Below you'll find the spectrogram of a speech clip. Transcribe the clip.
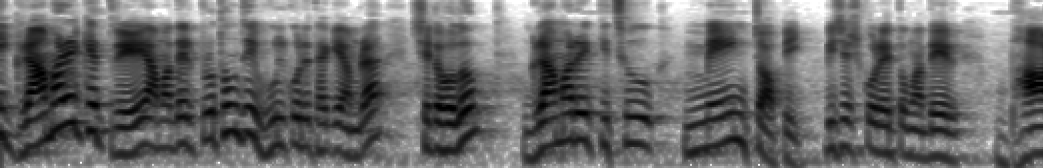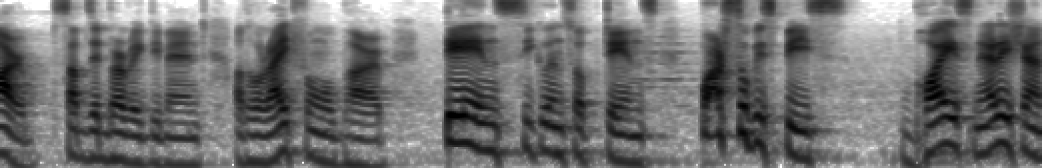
এই গ্রামারের ক্ষেত্রে আমাদের প্রথম যে ভুল করে থাকি আমরা, সেটা হলো গ্রামারের কিছু মেইন টপিক বিশেষ করে তোমাদের ভার্ব সাবজেক্ট ভার্ব এগ্রিমেন্ট অথবা right form of verb tense sequence of tense parts of speech voice narration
